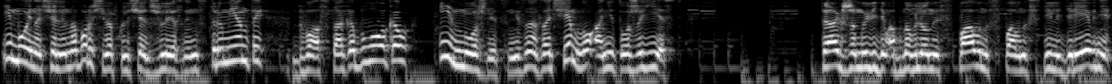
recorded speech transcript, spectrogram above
И мой начальный набор в себя включает железные инструменты, два стака блоков и ножницы. Не знаю зачем, но они тоже есть. Также мы видим обновленный спаун, спаун в стиле деревни.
